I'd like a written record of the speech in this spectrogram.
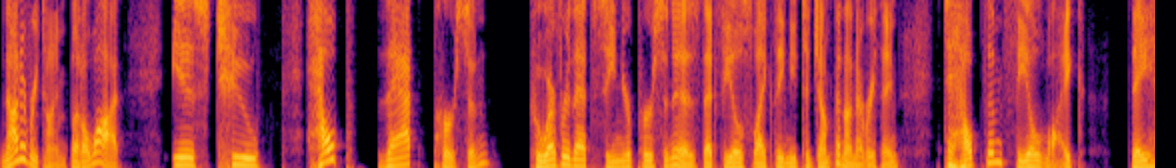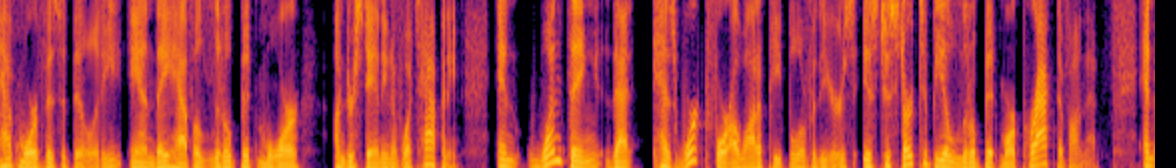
not every time, but a lot, is to help that person, whoever that senior person is that feels like they need to jump in on everything, to help them feel like they have more visibility and they have a little bit more understanding of what's happening. And one thing that has worked for a lot of people over the years is to start to be a little bit more proactive on that. And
